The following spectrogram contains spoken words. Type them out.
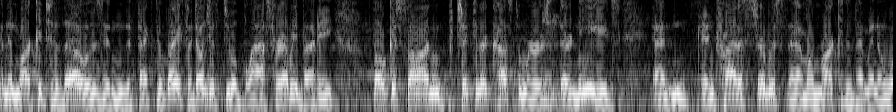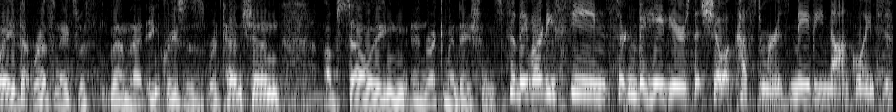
and then market to those in an effective way. So don't just do a blast for everybody, focus on particular customers, their needs, and, and try to service them or market to them in a way that resonates with them, that increases retention, upselling, and recommendations. So they've already seen certain behaviors that show a customer is maybe not going to,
